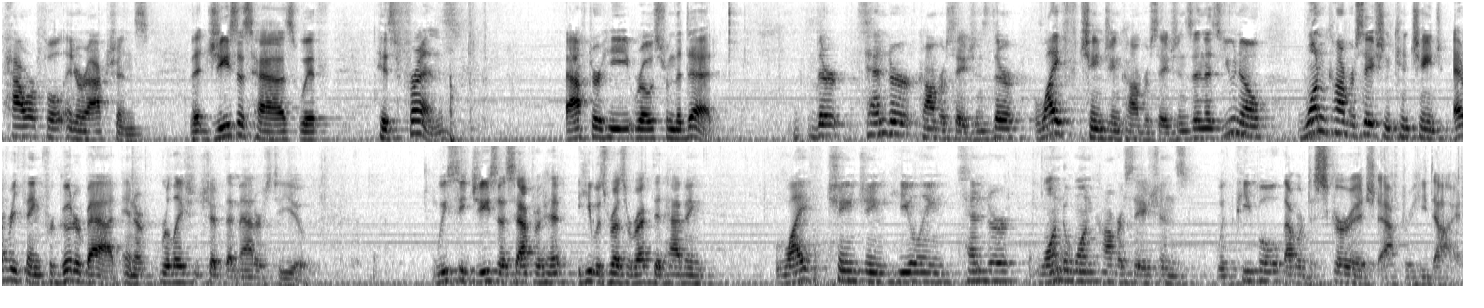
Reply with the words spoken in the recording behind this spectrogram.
powerful interactions that Jesus has with his friends after he rose from the dead. They're tender conversations, they're life changing conversations, and as you know, one conversation can change everything for good or bad in a relationship that matters to you. We see Jesus, after he was resurrected, having life changing, healing, tender, one to one conversations with people that were discouraged after he died,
